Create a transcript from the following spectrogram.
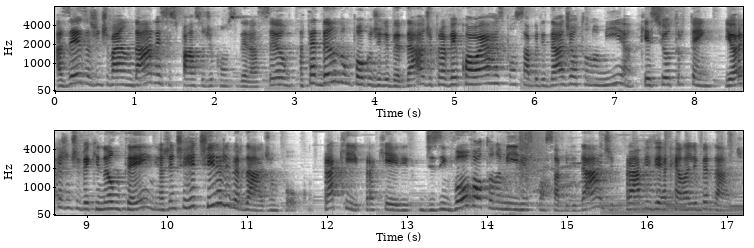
Às vezes a gente vai andar nesse espaço de consideração, até dando um pouco de liberdade para ver qual é a responsabilidade e autonomia que esse outro tem. E a hora que a gente vê que não tem, a gente retira a liberdade um pouco. Para quê? Para que ele desenvolva autonomia e responsabilidade para viver aquela liberdade.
